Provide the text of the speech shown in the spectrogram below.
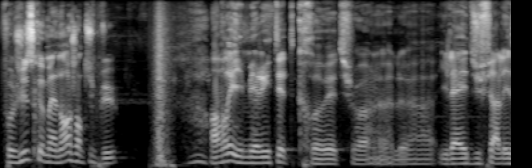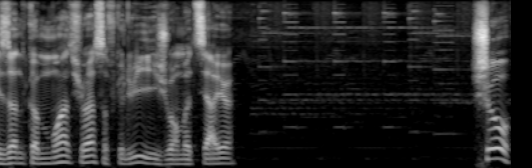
Faut juste que maintenant, j'en tue plus. En vrai, il méritait de crever, tu vois. il avait dû faire les zones comme moi, tu vois. Sauf que lui, il joue en mode sérieux. Chaud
